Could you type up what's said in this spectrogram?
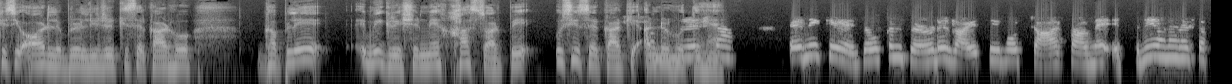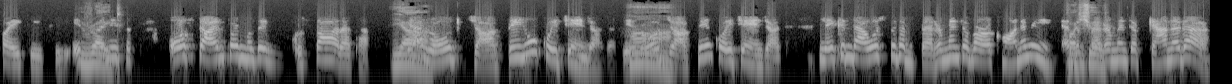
किसी और लिबरल लीडर की सरकार हो घपले इमिग्रेशन में ख़ास तौर पे उसी सरकार के अंडर होते हैं यानी कि जो कंजर्वेटिव आई थी वो चार साल में इतनी उन्होंने सफ़ाई की थी इतनी right. उस टाइम पर मुझे गुस्सा आ रहा था yeah. यार रोज जागती हूँ कोई चेंज आ जाती है रोज जागती हूँ कोई चेंज आ लेकिन that was for the betterment of our economy and for the sure. betterment of Canada.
